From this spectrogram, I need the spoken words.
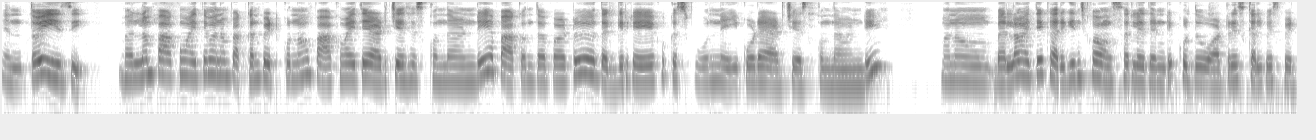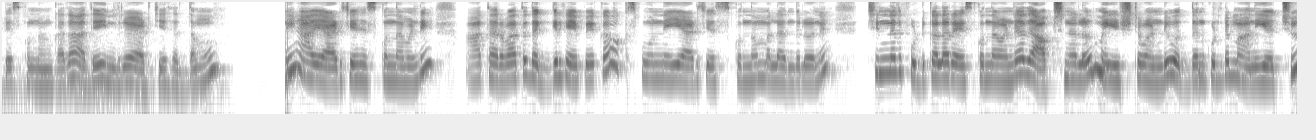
ఎంతో ఈజీ బెల్లం పాకం అయితే మనం పక్కన పెట్టుకున్నాం. పాకం అయితే యాడ్ చేసేసుకుందామండి. పాకంతో పాటు దగ్గరికి అయ్యాక ఒక స్పూన్ నెయ్యి కూడా యాడ్ చేసుకుందామండి. మనం బెల్లం అయితే కరిగించుకో అవసరం లేదండి. కొద్దిగా వాటర్ వేసి కలిపేసి పెట్టేసుకున్నాం కదా అదే ఇందులో యాడ్ చేసేద్దాము. యాడ్ చేసేసుకుందామండి. ఆ తర్వాత దగ్గరికి అయిపోయాక ఒక స్పూన్ నెయ్యి యాడ్ చేసుకుందాం. మళ్ళీ అందులోనే చిన్నది ఫుడ్ కలర్ వేసుకుందామండి. అది ఆప్షనల్ మీ ఇష్టం అండి. వద్దనుకుంటే మానేయచ్చు.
